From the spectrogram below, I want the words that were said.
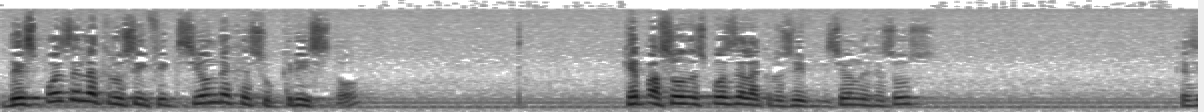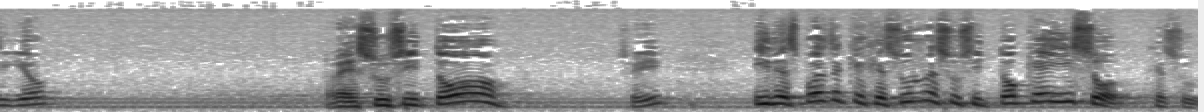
Después de la crucifixión de Jesucristo, ¿qué pasó después de la crucifixión de Jesús? ¿Qué siguió? Resucitó. ¿Sí? Y después de que Jesús resucitó, ¿qué hizo Jesús?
